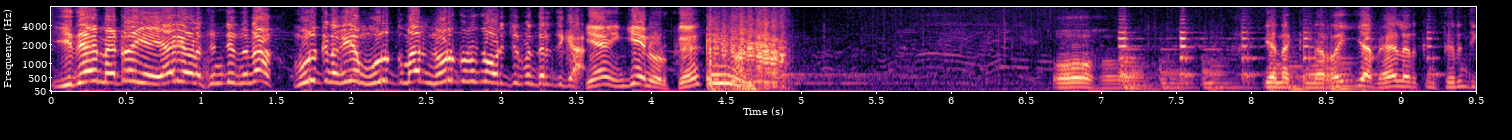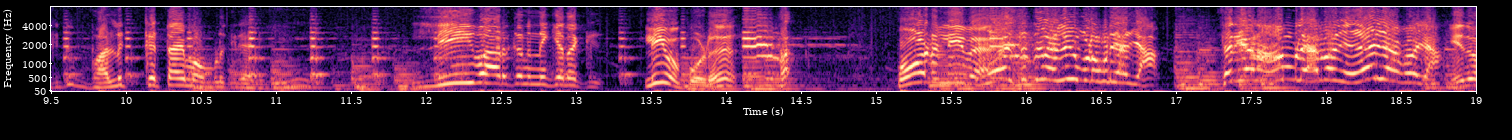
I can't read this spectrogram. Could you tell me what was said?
இதே மேட்டர் என் ஏரியாவில் செஞ்சிருந்தா முறுக்கு நகையை முறுக்கு மாதிரி நொறுக்கு நொறுக்கு ஒடிச்சிருப்பேன் தெரிஞ்சுக்க. ஏன் இங்கே நூறுக்கு? ஓஹோ. எனக்கு நிறைய வேலை இருக்குன்னு தெரிஞ்சுக்கிட்டு வலுக்கட்டாயமா முழுக்கிறாரு லீவா இருக்கணும் இன்னைக்கு எனக்கு. லீவ போடு. போடு லீவ தேசத்துல லீவ் போட முடியாதுயா சரியான ஆம்பளை யாராவது ஏரியா கோயா ஏதோ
